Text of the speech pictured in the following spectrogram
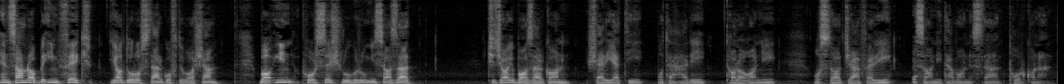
انسان را به این فکر یا درستتر گفته باشم با این پرسش روبرو می سازد که جای بازرگان شریعتی متحری طالاقانی استاد جعفری سانی توانستند پر کنند.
